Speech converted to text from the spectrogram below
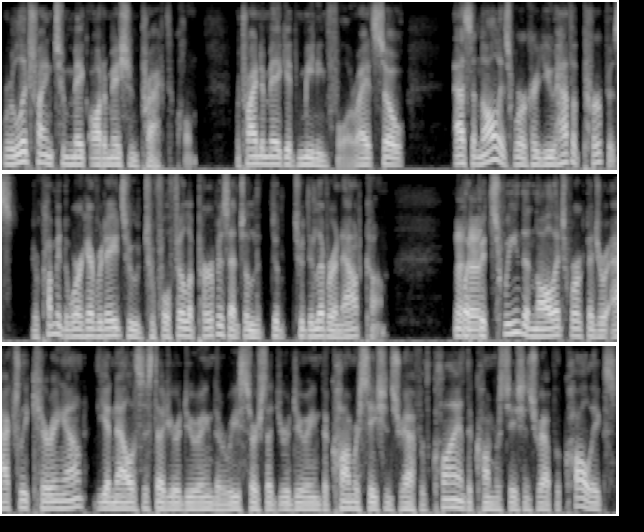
we're really trying to make automation practical. We're trying to make it meaningful, right? So as a knowledge worker, you have a purpose. You're coming to work every day to to fulfill a purpose and to to, to deliver an outcome. Uh-huh. But between the knowledge work that you're actually carrying out, the analysis that you're doing, the research that you're doing, the conversations you have with client, the conversations you have with colleagues,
